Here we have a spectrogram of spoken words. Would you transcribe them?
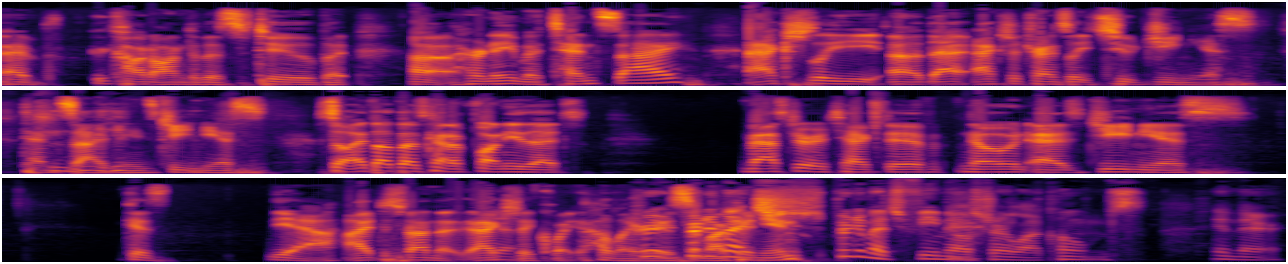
have caught on to this too. But uh, her name Tensai. Actually, uh, that actually translates to genius. Tensai means genius. So I thought that's kind of funny that master detective known as genius because yeah, I just found that actually quite pretty, hilarious pretty in my much, opinion. pretty much female Sherlock Holmes in there.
